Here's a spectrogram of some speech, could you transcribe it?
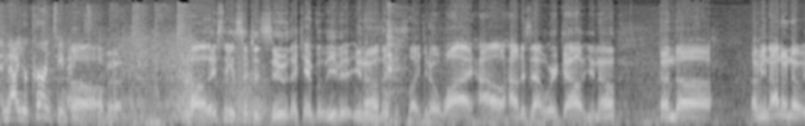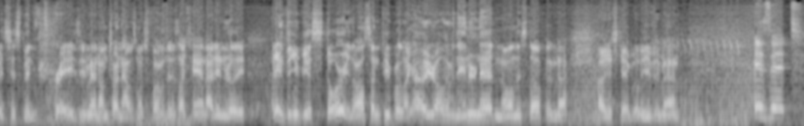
and now your current teammates? Oh, man. Oh, they just think it's such a zoo. They can't believe it, you know? They're just like, you know, why? How? How does that work out, you know? And, uh, I mean, I don't know. It's just been crazy, man. I'm trying to have as much fun with it as I can. I didn't really I didn't think it'd be a story. And all of a sudden, people are like, "Oh, you're all over the internet and all this stuff," and uh, I just can't believe it, man. Is it?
